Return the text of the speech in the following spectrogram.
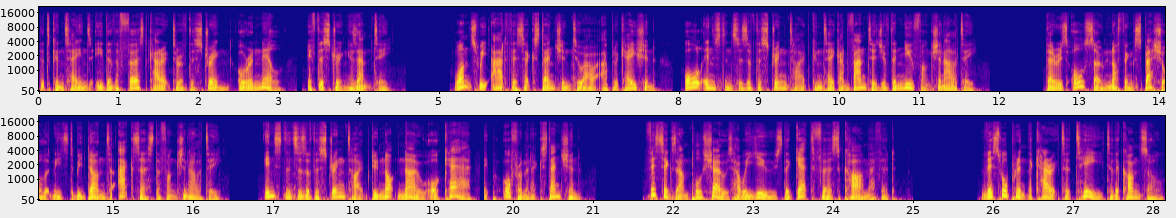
that contains either the first character of the string or a nil if the string is empty. Once we add this extension to our application, all instances of the string type can take advantage of the new functionality. There is also nothing special that needs to be done to access the functionality. Instances of the string type do not know or care or from an extension. This example shows how we use the getFirstChar method. This will print the character t to the console.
